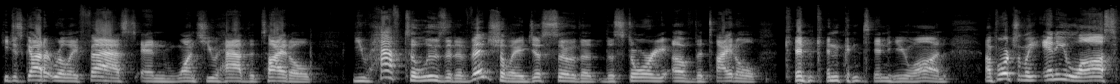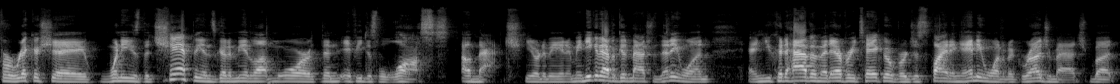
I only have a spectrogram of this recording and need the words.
he just got it really fast. And once you have the title, you have to lose it eventually, just so the the story of the title can can continue on. Unfortunately, any loss for Ricochet when he's the champion is going to mean a lot more than if he just lost a match. You know what I mean? I mean, he can have a good match with anyone, and you could have him at every takeover just fighting anyone in a grudge match. But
